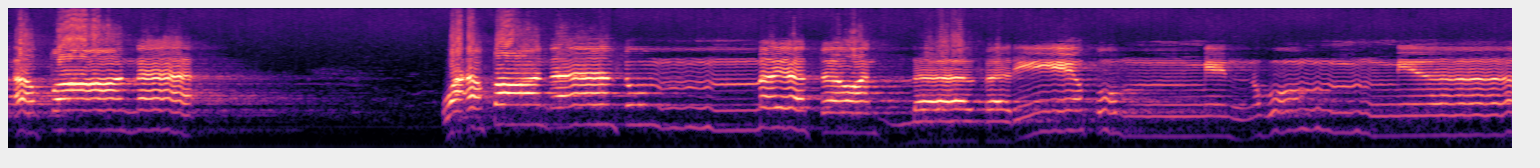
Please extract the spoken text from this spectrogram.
وأطعنا وأطعنا ثم يتولى فريق منهم بعد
